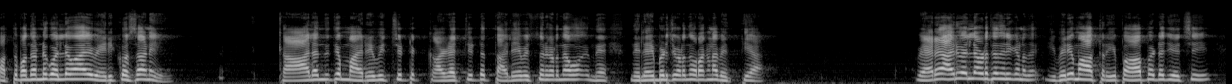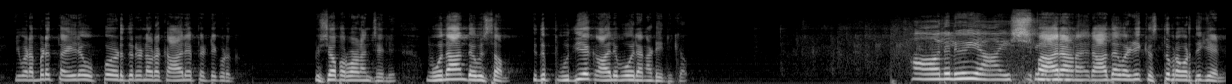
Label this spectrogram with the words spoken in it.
പത്ത് പന്ത്രണ്ട് കൊല്ലമായ വേരിക്കോസാണേ. കാലെന്നിട്ട് മരവിച്ചിട്ട് കഴച്ചിട്ട് തലേ വെച്ചിട്ട് കിടന്ന നിലയും പിടിച്ച് കിടന്ന് ഉറങ്ങണ വ്യക്തിയാണ് വേറെ ആരുമല്ല അവിടെ ചെന്നിരിക്കണത്. ഇവർ മാത്രം ഈ പാവപ്പെട്ട ചേച്ചി ഈ ഉടമ്പടി തൈലം ഉപ്പ് എടുത്തിട്ടുണ്ട് അവരുടെ കാലെ പെട്ടി കൊടുക്കും. വിശ്വപ്രവാണം ചൊല്ലി മൂന്നാം ദിവസം ഇത് പുതിയ കാൽ പോലെ അങ്ങോട്ട് ഇരിക്കും. ഇപ്പം ആരാണ്? രാധ വഴി ക്രിസ്തു പ്രവർത്തിക്കുകയാണ്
